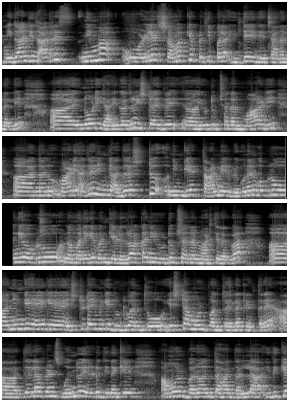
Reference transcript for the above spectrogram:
ನಿಧಾನದಿಂದ, ಆದರೆ ನಿಮ್ಮ ಒಳ್ಳೆ ಶ್ರಮಕ್ಕೆ ಪ್ರತಿಫಲ ಇದ್ದೇ ಇದೆ ಚಾನಲಲ್ಲಿ. ನೋಡಿ, ಯಾರಿಗಾದರೂ ಇಷ್ಟ ಇದ್ರೆ ಯೂಟ್ಯೂಬ್ ಚಾನಲ್ ಮಾಡಿ ನಾನು ಮಾಡಿ, ಆದ್ರೆ ನಿಮಗೆ ಆದಷ್ಟು ನಿಮಗೆ ತಾಳ್ಮೆ ಇರಬೇಕು. ನನಗೊಬ್ಬರು ನನಗೆ ಒಬ್ರು ನಮ್ಮ ಮನೆಗೆ ಬಂದು ಕೇಳಿದ್ರು, ಅಕ್ಕ, ನೀವು ಯೂಟ್ಯೂಬ್ ಚಾನಲ್ ಮಾಡ್ತಿರಲ್ವಾ? ನಿಮ್ಗೆ ಹೇಗೆ, ಎಷ್ಟು ಟೈಮಿಗೆ ದುಡ್ಡು ಬಂತು, ಎಷ್ಟು ಅಮೌಂಟ್ ಬಂತು ಎಲ್ಲ ಕೇಳ್ತಾರೆ. ಅದೆಲ್ಲ ಫ್ರೆಂಡ್ಸ್ ಒಂದು, ಎರಡು ದಿನಕ್ಕೆ ಅಮೌಂಟ್ ಬರೋ ಅಂತಹದ್ದಲ್ಲ ಇದಕ್ಕೆ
